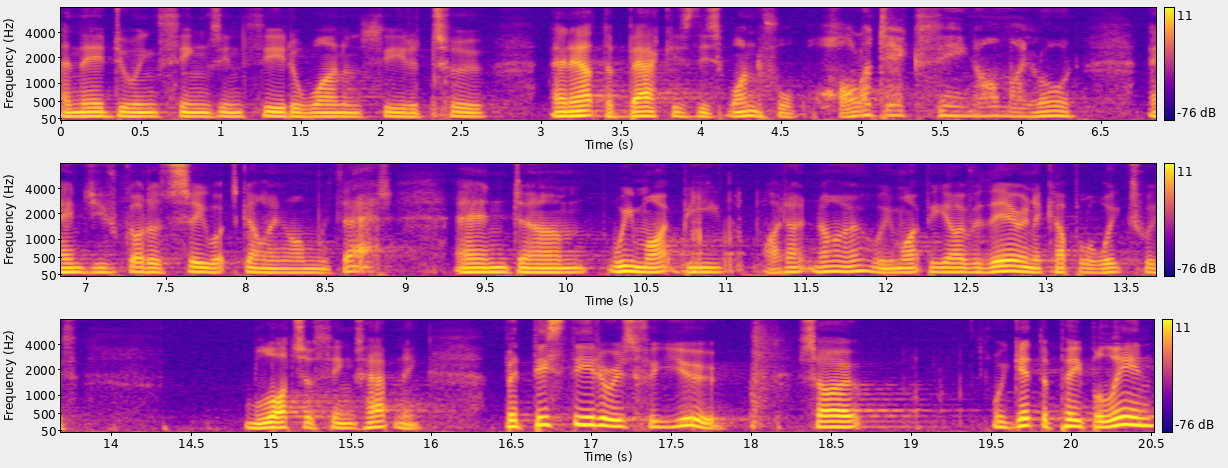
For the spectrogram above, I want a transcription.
and they're doing things in Theatre One and Theatre Two. And out the back is this wonderful holodeck thing. Oh my lord! and you've got to see what's going on with that. And um, we might be, I don't know, we might be over there in a couple of weeks with lots of things happening. But this theatre is for you. So we get the people in,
